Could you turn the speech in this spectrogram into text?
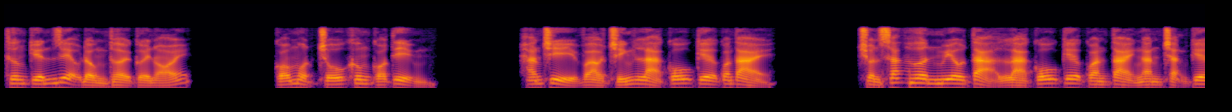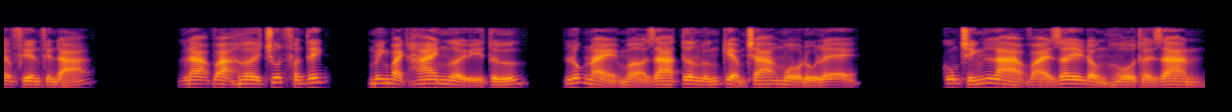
Thương kiến diệu đồng thời cười nói. Có một chỗ không có tìm. Hắn chỉ vào chính là cô kia quan tài. Chuẩn xác hơn miêu tả là cỗ kia quan tài ngăn chặn kia phiến phiến đá. Lạ vạ hơi chút phân tích, minh bạch hai người ý tứ, lúc này mở ra tương ứng kiểm tra mồ đủ lệ. Cũng chính là vài giây đồng hồ thời gian,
